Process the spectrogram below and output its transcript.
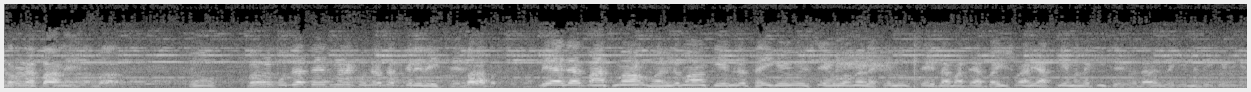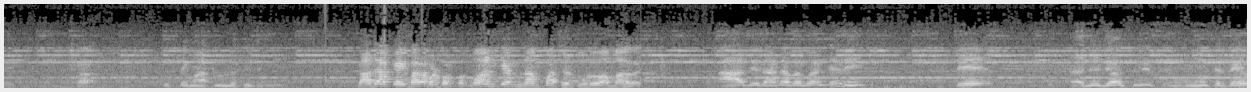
કરુણા. કુદરત મને કુદરત જ કરી રહી છે. બરાબર છે. બે હજાર પાંચમાં વર્લ્ડમાં કેન્દ્ર થઈ ગયું છે એવું અમે લખેલું છે એટલા માટે આ ભવિષ્યવાણી આટલી અમે લખી છે. વધારે લખી નથી કોઈ જગ્યાએ. હા. પુસ્તકમાં આટલું લખ્યું છે દાદા કઈ બરાબર પણ ભગવાન કેમ નામ પાછળ જોડવામાં આવે? આ જે દાદા ભગવાન છે ને તે હજુ જ્યાં સુધી હું છે તે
